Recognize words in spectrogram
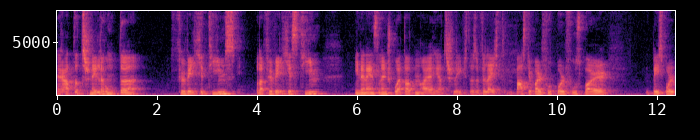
Rattert schnell runter, für welche Teams oder für welches Team in den einzelnen Sportarten euer Herz schlägt. Also vielleicht Basketball, Football, Fußball, Baseball,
